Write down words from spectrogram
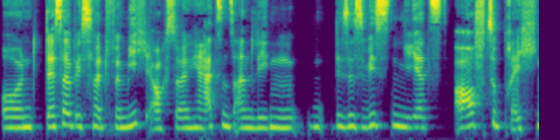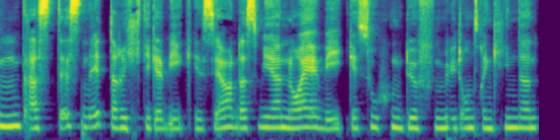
Und deshalb ist halt für mich auch so ein Herzensanliegen, dieses Wissen jetzt aufzubrechen, dass das nicht der richtige Weg ist, ja, und dass wir neue Wege suchen dürfen, mit unseren Kindern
